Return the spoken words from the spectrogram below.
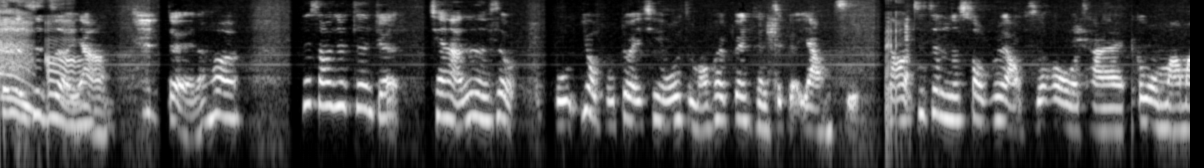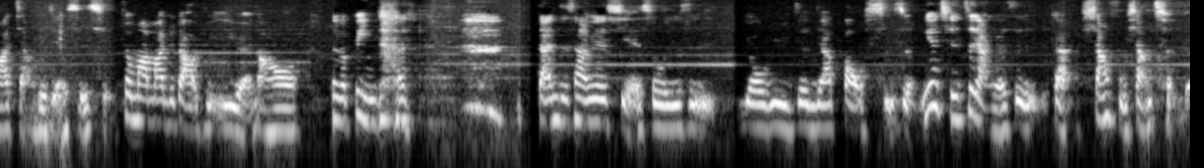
真的是这样。对，然后那时候就真的觉得，天哪，真的是不又不对劲，我怎么会变成这个样子？然后是真的受不了之后，我才跟我妈妈讲这件事情，就妈妈就带我去医院，然后那个病单单子上面写说就是。忧郁症加暴食症，因为其实这两个是相辅相成的。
